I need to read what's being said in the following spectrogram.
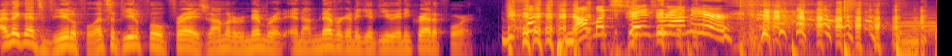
I think that's beautiful. That's a beautiful phrase, and I'm going to remember it, and I'm never going to give you any credit for it. Not much change around here.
